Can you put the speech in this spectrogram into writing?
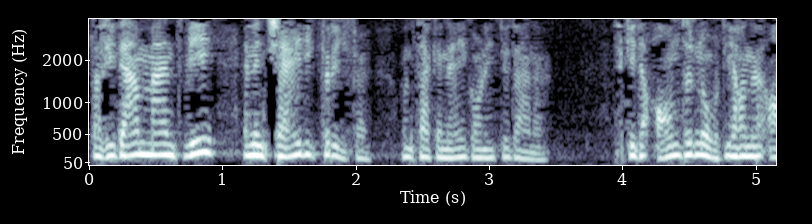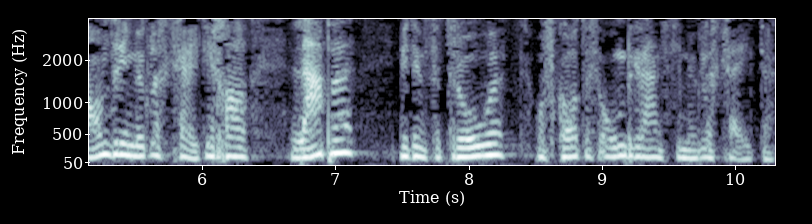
dass ich in dem Moment wie eine Entscheidung treffe und sage, nein, ich gehe nicht zu denen. Es gibt einen anderen Ort. Ich habe eine andere Möglichkeit. Ich kann leben mit dem Vertrauen auf Gottes unbegrenzte Möglichkeiten.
